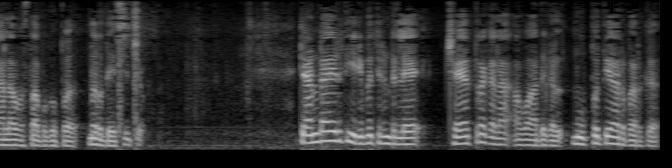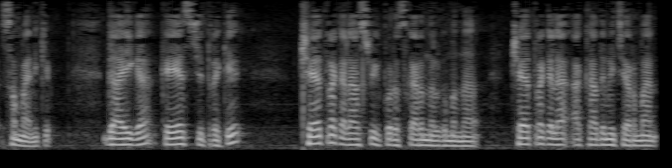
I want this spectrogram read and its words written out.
കാലാവസ്ഥാ വകുപ്പ് നിർദ്ദേശിച്ചു. ക്ഷേത്രകലാ അവാർഡുകൾ മുപ്പത്തിയാറ് പേർക്ക് സമ്മാനിക്കും. ഗായിക കെ എസ് ചിത്രയ്ക്ക് ക്ഷേത്ര കലാശ്രീ പുരസ്കാരം നൽകുമെന്ന് ക്ഷേത്രകലാ അക്കാദമി ചെയർമാൻ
